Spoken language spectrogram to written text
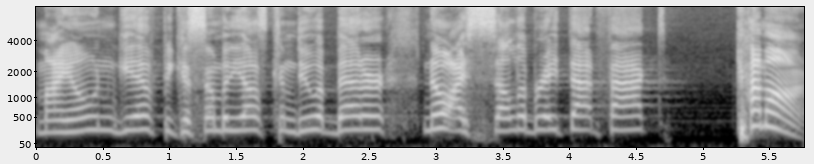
my own gift because somebody else can do it better. No, I celebrate that fact. Come on.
